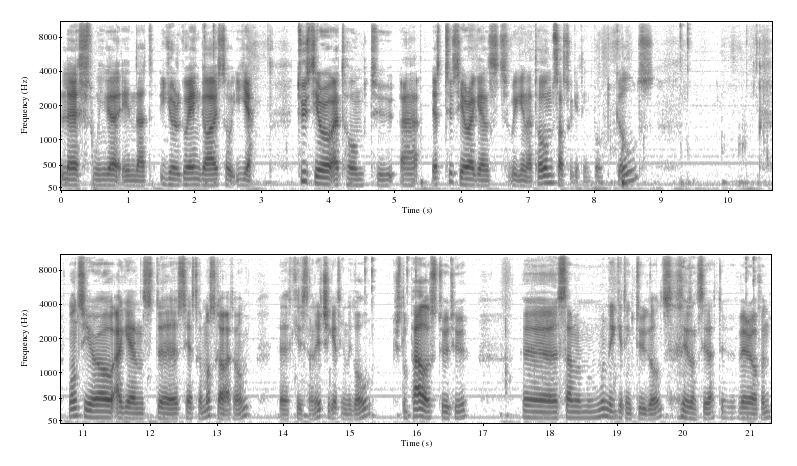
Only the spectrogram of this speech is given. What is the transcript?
left winger in that Uruguayan guy. So yeah, 2-0 at home to uh yes 2-0 against Wigan at home. Sasko getting both goals. 1-0 against uh, CSKA Moscow at home. Uh, Christian getting the goal. Crystal Palace 2-2. Uh, Simon Mundi getting two goals. you don't see that very often.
